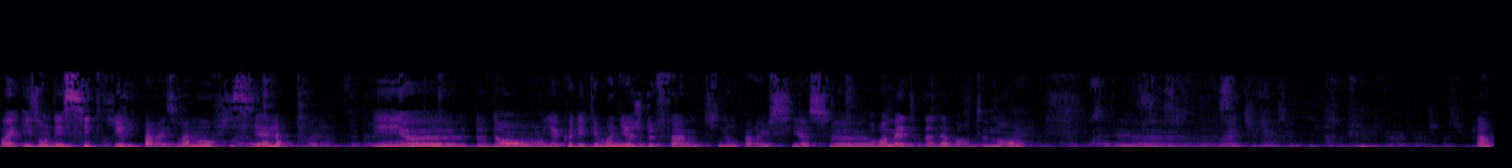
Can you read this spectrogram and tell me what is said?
Ouais, ils ont des sites qui paraissent vraiment officiels. Et euh, dedans, il n'y a que des témoignages de femmes qui n'ont pas réussi à se remettre d'un avortement. Euh, ah,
